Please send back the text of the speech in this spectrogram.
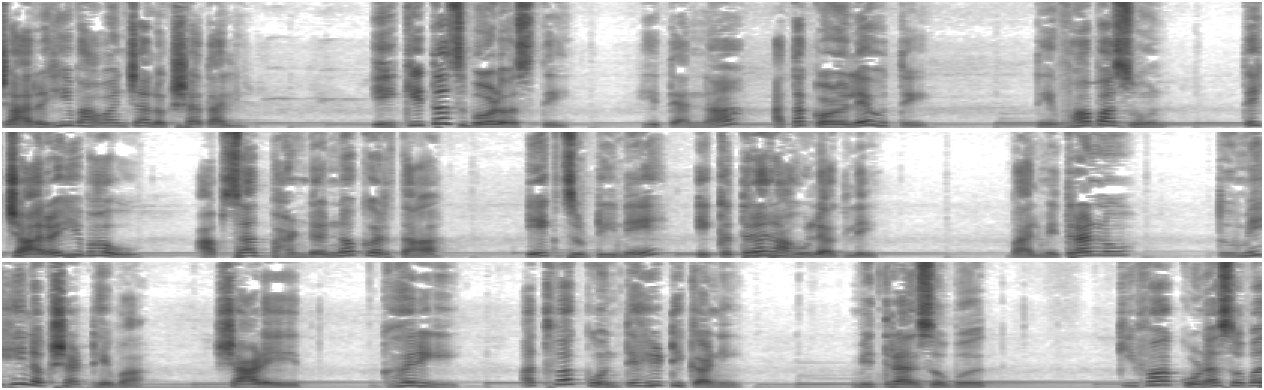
चारही भावांच्या लक्षात आली. एकीतच बळ असते हे त्यांना आता कळले होते. तेव्हापासून ते चारही भाऊ आपसात भांडण न करता एकजुटीने एकत्र राहू लागले. बालमित्रांनो तुम्हीही लक्षात ठेवा शाळेत घरी अथवा कोणत्याही ठिकाणी मित्रांसोबत किंवा कोणासोबत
